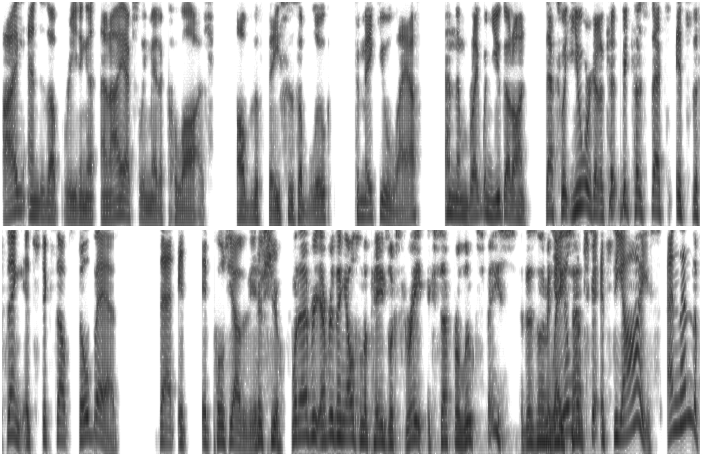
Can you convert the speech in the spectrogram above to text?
I ended up reading it, and I actually made a collage of the faces of Luke to make you laugh. And then right when you got on, that's what you were going to, because that's, it's the thing. It sticks out so bad that it, it pulls you out of the issue. What every everything else on the page looks great except for Luke's face. It doesn't make Leia any looks sense. good. It's the eyes. And then the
